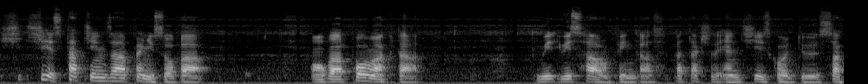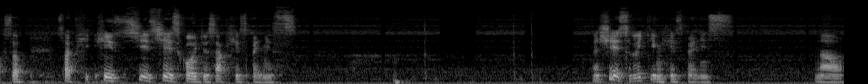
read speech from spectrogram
She, she is touching the penis of a of a porn actor with, with her own fingers, but actually, and she is going to suck suck, suck his. She she is going to suck his penis, and she is licking his penis now.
